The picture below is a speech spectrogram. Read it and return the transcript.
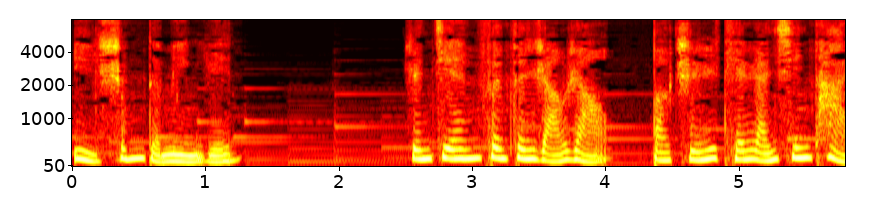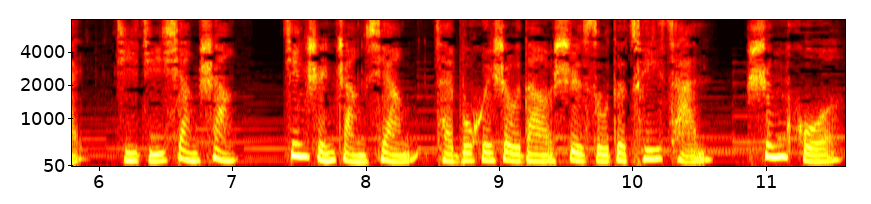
一生的命运。人间纷纷扰扰，保持天然心态，积极向上，精神长相才不会受到世俗的摧残，生活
